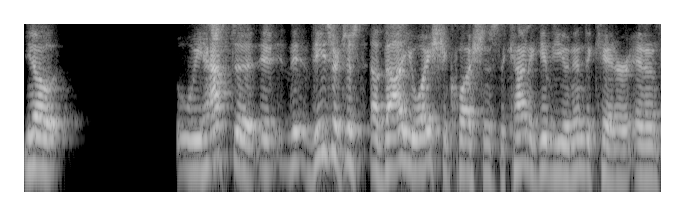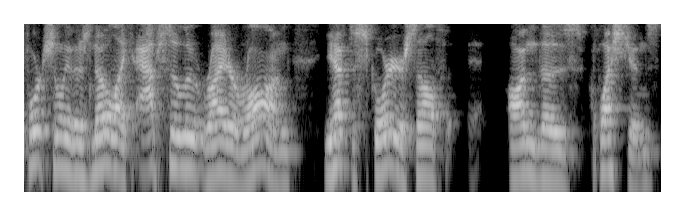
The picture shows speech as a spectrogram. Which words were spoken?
you know, we have to, it, these are just evaluation questions to kind of give you an indicator. And unfortunately, there's no like absolute right or wrong. You have to score yourself on those questions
